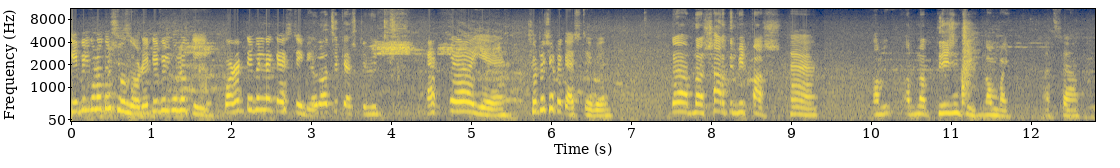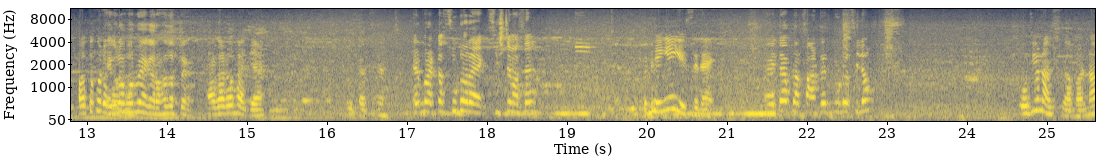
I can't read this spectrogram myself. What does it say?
টেবিলগুলো তো সুন্দর এই টেবিলগুলো কি? পড়ার টেবিল না ক্যাশ টেবিল? হচ্ছে ক্যাশ টেবিল। একটা ইয়ে ছোট ছোট ক্যাশ টেবিল। এটা আপনার সাড়ে তিন ফিট পাশ হ্যাঁ। আপনার তিরিশ ইঞ্চি লম্বাই। আচ্ছা কত করে এগুলো পড়বে? এগারো হাজার টাকা। এগারো হাজার। ঠিক আছে। এরপর একটা ছোটো র্যাক সিস্টেম আছে। ভেঙেই গেছে দেখ। এটা আপনার পার্টের ফুটো ছিল। ওজন আবার না?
